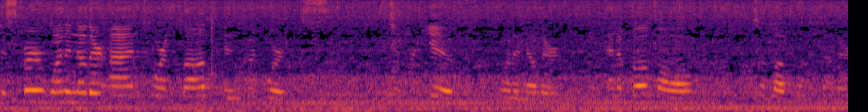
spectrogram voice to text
to spur one another on toward love and good works, to forgive one another, and above all, to love one another.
